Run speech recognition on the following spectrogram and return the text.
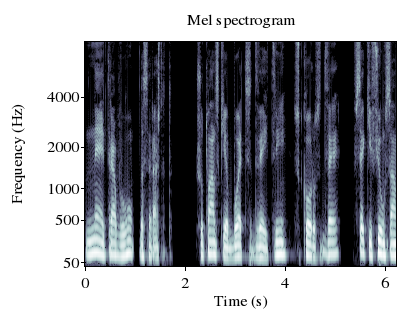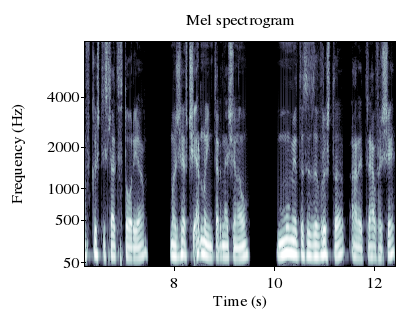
не е трябвало да се раждат. Шотландския боец 2 и 3, Скорост 2, всеки филм сам вкъщи след втория, Мъже в черно Интернешнъл, Мумията се завръща, а не трябваше.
